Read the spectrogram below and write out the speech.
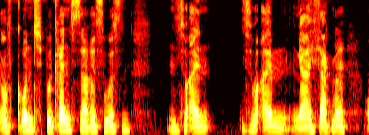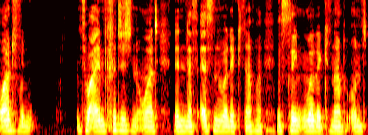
aufgrund begrenzter Ressourcen zu einem zu einem, ja, ich sag mal, Ort zu einem kritischen Ort, denn das Essen wurde knapper, das Trinken wurde knapp und,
